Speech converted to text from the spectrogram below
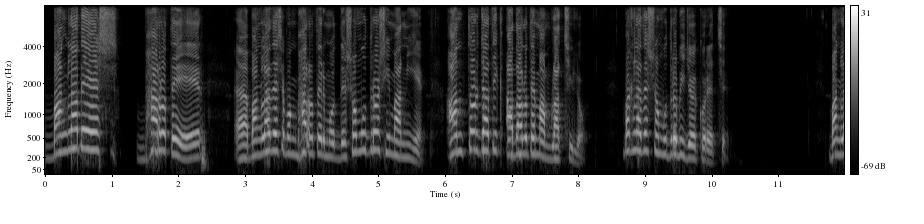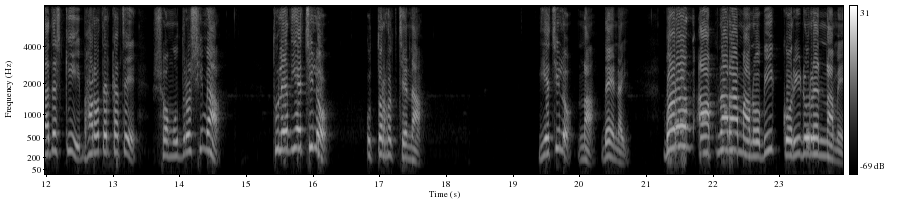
বাংলাদেশ ভারতের বাংলাদেশ এবং ভারতের মধ্যে সমুদ্র সীমা নিয়ে আন্তর্জাতিক আদালতে মামলা ছিল। বাংলাদেশ সমুদ্র বিজয় করেছে। বাংলাদেশ কি ভারতের কাছে সমুদ্র সীমা তুলে দিয়েছিল? উত্তর হচ্ছে না। দিয়েছিল? না, দেয় নাই। বরং আপনারা মানবিক করিডোরের নামে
